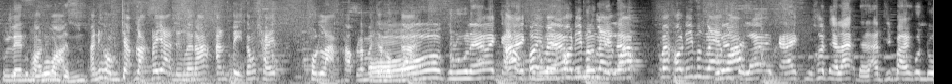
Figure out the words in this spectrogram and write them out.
กูเล่นพรหวัน อันนี้ผมจับหลักได้อย่างหนึ่งแล้วนะ อันติต้องใช้ คนหลังครับแล้วๆมันจะหลบได้อ๋อกูรู้แล้วไอ้กาอ้าวยกูเฮ้ยรู้ไม่แล้วเขานี้มึงแรงวะไม่เขานี้มึงแรกูงเล่นวะ ไปแล้วไอ้กายกูเข้าใจแล้วเดี๋ยวอธิบายให้คนดู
